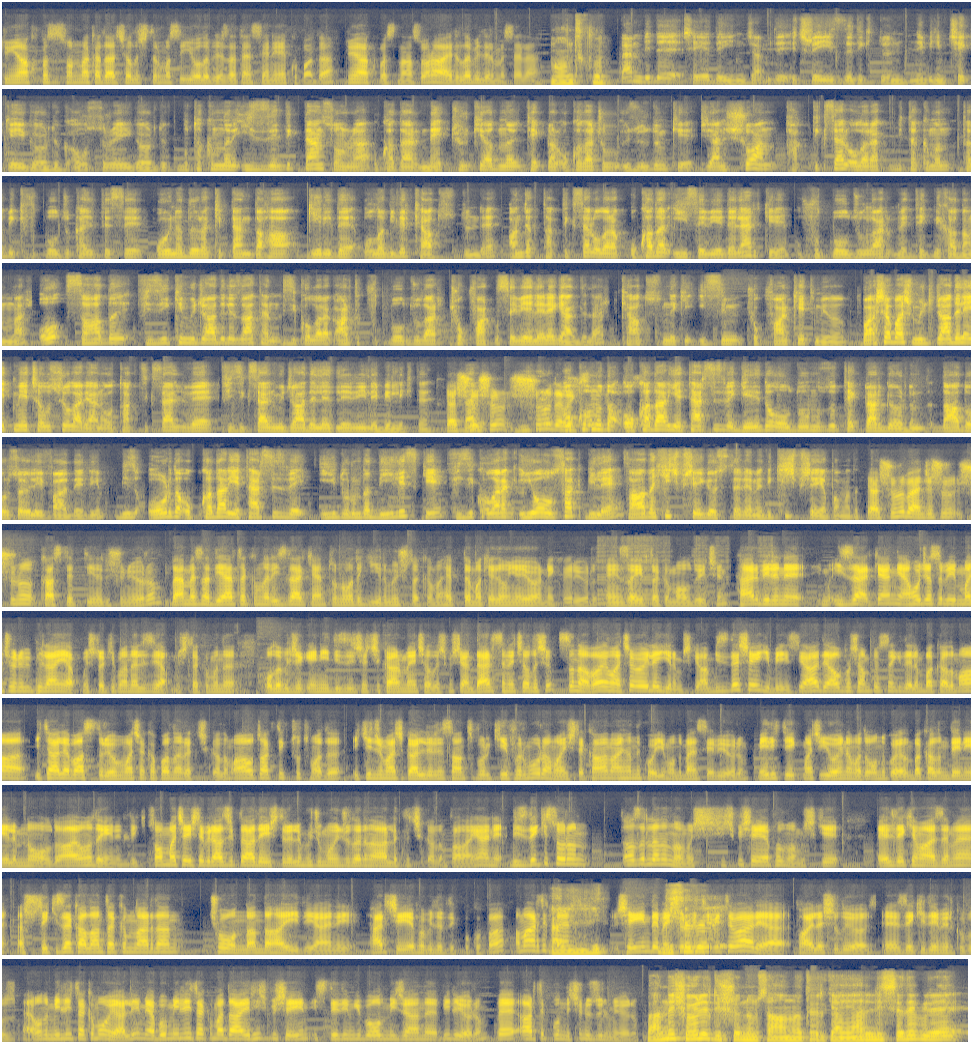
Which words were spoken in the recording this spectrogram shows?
Dünya Kupası sonuna kadar çalıştırması iyi olabilir. Zaten seneye kupada. Dünya Kupası'ndan sonra ayrılabilir mesela. Mantıklı. Ben bir de şeye değineceğim. Bir de İsviçre'yi izledik dün. Ne bileyim Çekya'yı gördük, Avusturya'yı gördük. Bu takımları izledikten sonra o kadar net Türkiye adına tekrar o kadar çok üzüldüm ki. Yani şu an taktiksel olarak bir takımın tabii ki futbolcu kalitesi oynadığı rakipten daha geride olabilir kağıt üstünde. Ancak taktiksel olarak o kadar iyi seviyedeler ki futbolcular ve teknik adamlar. O sahada fiziki mücadele zaten fizik olarak artık futbolcular çok farklı seviyelere geldiler. Kağıt üstündeki isim çok fark etmiyor. Başa baş mücadele etmeye çalışıyorlar yani o taktiksel ve fiziksel mücadeleleriyle birlikte. Ya şu, Ben şu, şunu o demek konuda o kadar yetersiz ve geride olduğumuzu tekrar gördüm. Daha doğrusu öyle ifade edeyim. Biz orada o kadar yetersiz ve iyi durumda değiliz ki fizik olarak iyi olsak bile sahada hiçbir şey gösteremedik. Hiçbir şey yapamadık. Ya şunu bence şu, şunu kastettiğini düşünüyorum. Ben mesela diğer takımları izlerken turnuvadaki 23 takımı hep de Makedonya'yı örnek veriyoruz. En zayıf takım olduğu için. Her birini izlerken yani hocası bir maç önü bir plan yapmış. Rakip analizi yapmış. Takımını olabilecek en iyi dizilişe çıkarmaya çalışmış. Yani dersine çalışıp sınava maça öyle girmiş. Ama biz de şey gibiyiz. Ya hadi Avrupa Şampiyonası'na gidelim bakalım. Aa İtalya bastırıyor bu maça kapanarak çıkalım. Aa o taktik tutmadı. İkinci maç Galler'in Santifor Kiefer Moore ama işte Kaan Ayhan'ı koyayım onu ben seviyorum. Merih de ilk maç iyi oynamadı onu koyalım. Bakalım deneyelim ne oldu. Aa ona da yenildik. Son maça işte birazcık daha değiştirelim. Hücum oyuncularına ağırlıklı çıkalım falan. Yani bizdeki sorun hazırlanılmamış. Hiçbir şey yapılmamış ki eldeki malzeme şu 8'e kalan takımlardan çoğundan daha iyiydi. Yani her şeyi yapabilirdik bu kupa. Ama artık ben Yani li- şeyin de meşhur bir lisede- tweet'i var ya paylaşılıyor e, Zeki Demirkubuz. Yani onu milli takıma uyarlayayım. Ya bu milli takıma dair hiçbir şeyin istediğim gibi olmayacağını biliyorum ve artık bunun için üzülmüyorum. Ben de şöyle düşündüm sen anlatırken yani lisede bile e,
